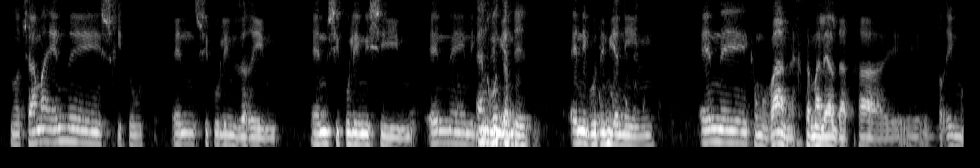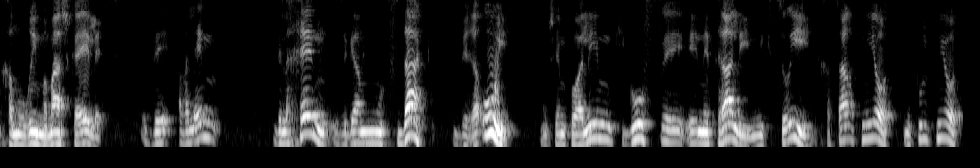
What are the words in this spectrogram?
זאת אומרת שמה אין אה, שחיתות, אין שיקולים זרים, אין שיקולים אישיים, אין אה, ניגוד עניינים, אין ניגוד עניינים, אין אה, כמובן איך אתה מעלה על דעתך אה, דברים חמורים ממש כאלה, ו, אבל הם, ולכן זה גם מוצדק וראוי כן, שהם פועלים כגוף ניטרלי, מקצועי, חסר פניות, נטול פניות,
